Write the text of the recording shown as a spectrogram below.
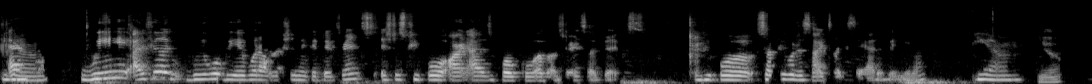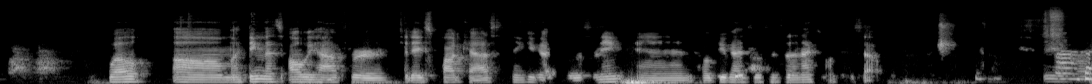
Yeah. We, I feel like we will be able to actually make a difference. It's just people aren't as vocal about certain subjects, and people, some people decide to like stay out of it, you know. Yeah. Yeah well, um, I think that's all we have for today's podcast. Thank you guys for listening, and hope you guys listen to the next one. Peace out. Yeah. Uh,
